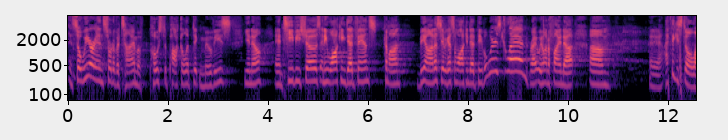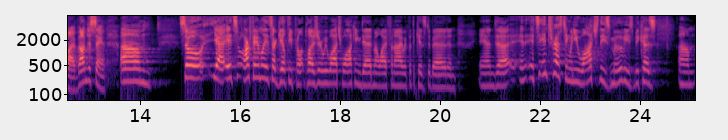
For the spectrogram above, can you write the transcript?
And so we are in sort of a time of post apocalyptic movies, you know, and TV shows. Any Walking Dead fans? Come on be honest. Yeah, we got some Walking Dead people. Where's Glenn? Right? We want to find out. Um, anyway, I think he's still alive, but I'm just saying. Um, so yeah, it's our family. It's our guilty pleasure. We watch Walking Dead. My wife and I. We put the kids to bed, and and uh, and it's interesting when you watch these movies because um,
